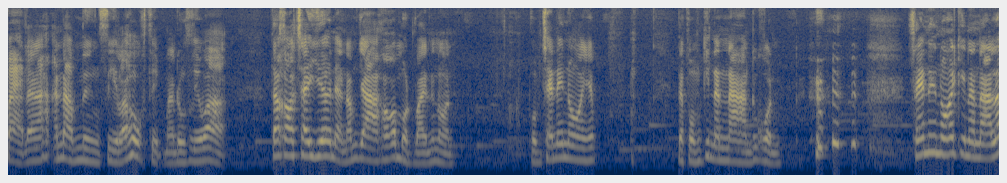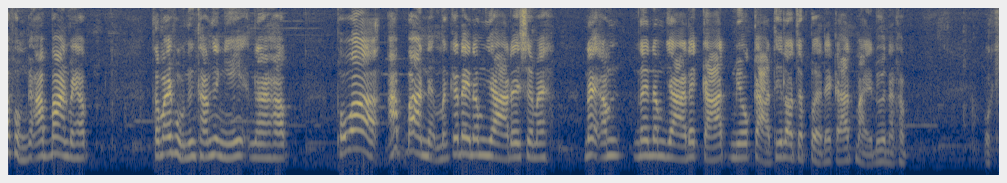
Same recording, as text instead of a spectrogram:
แปดแล้วนะ อันดับหนึ่งสี่ร้อยหกสิบมาดูซิว่า ถ้าเขาใช้เยอะเนี่ยน้ำยาเขาก็หมดไวแน่นอน ผมใช้น้อยๆครับ แต่ผมกินนานๆทุกคน ใช้น้อยๆกินนานๆแล้วผมก็อัพบ้านไปครับทำไมผมถึงทำอย่างนี้นะครับ เพราะว่าอัพบ้านเนี่ยมันก็ได้น้ำยาด้วยใช่ไหมได้อัพได้น้ำยาได้การ์ดมีโอกาสที่เราจะเปิดได้การ์ดใหม่ด้วยนะครับ โอเค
